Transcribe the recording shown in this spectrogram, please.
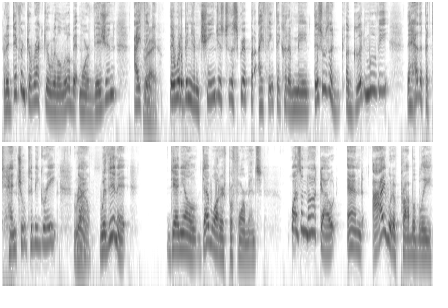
but a different director with a little bit more vision, I think Right. there would have been some changes to the script, but I think they could have made this was a, a good movie that had the potential to be great. Now, within it, Danielle Deadwyler's performance was a knockout. And I would have probably,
